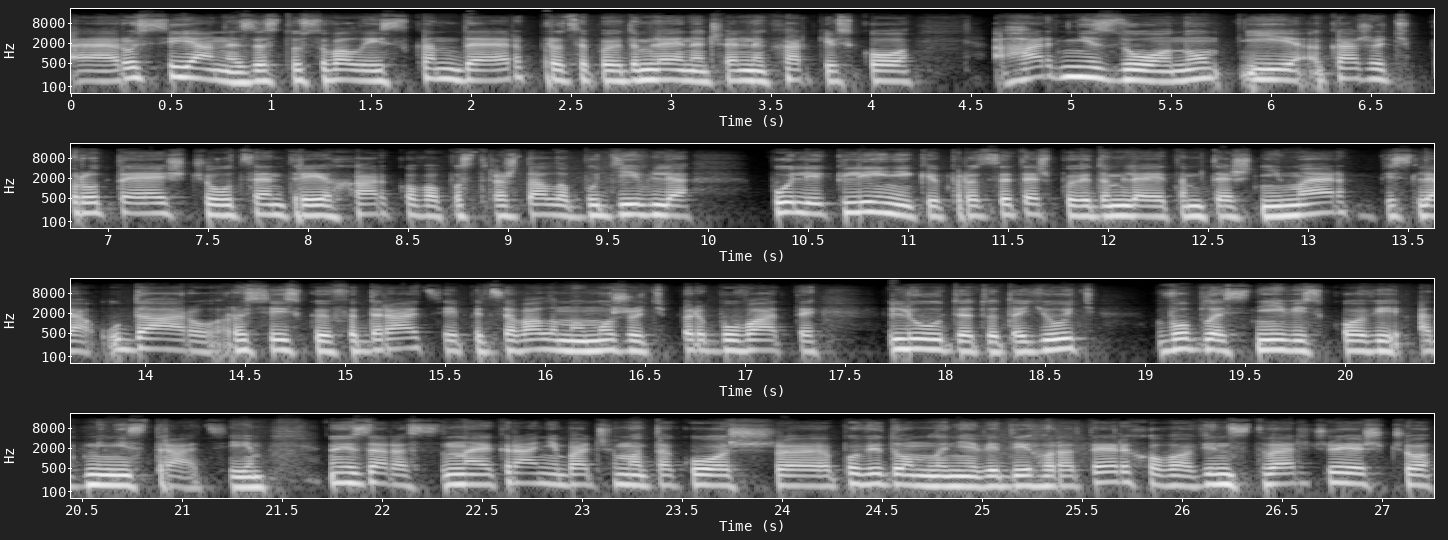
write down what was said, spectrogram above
е, росіяни застосували іскандер. Про це повідомляє начальник харківського гарнізону і кажуть про те, що у центрі Харкова постраждала будівля. Поліклініки про це теж повідомляє тамтешній мер. Після удару Російської Федерації під завалами можуть перебувати люди. Додають в обласній військовій адміністрації. Ну і зараз на екрані бачимо також е, повідомлення від Ігора Терехова. Він стверджує, що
